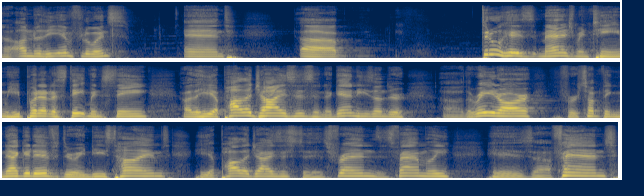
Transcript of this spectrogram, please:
uh, under the influence, and uh, through his management team, he put out a statement saying uh, that he apologizes, and again, he's under uh, the radar for something negative during these times. He apologizes to his friends, his family, his uh, fans,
